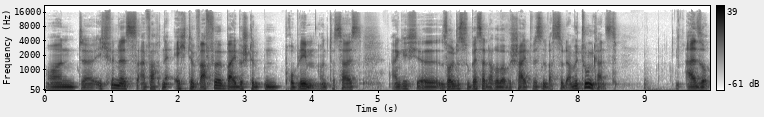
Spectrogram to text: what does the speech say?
Und äh, ich finde es einfach eine echte Waffe bei bestimmten Problemen. Und das heißt, eigentlich äh, solltest du besser darüber Bescheid wissen, was du damit tun kannst. Also,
